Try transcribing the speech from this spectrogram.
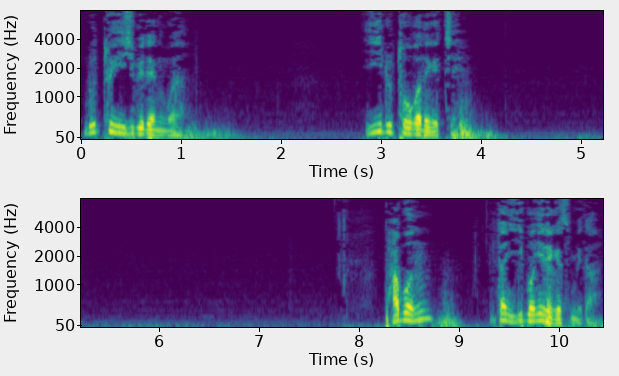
루트 20이 되는 거야. 2 루트 5가 되겠지. 답은 일단 2번이 되겠습니다.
